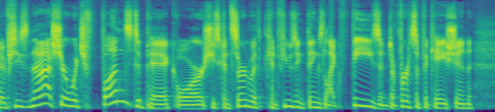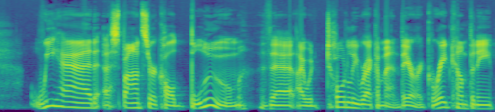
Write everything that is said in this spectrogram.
If she's not sure which funds to pick or she's concerned with confusing things like fees and diversification, we had a sponsor called Blooom that I would totally recommend. They are a great company.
